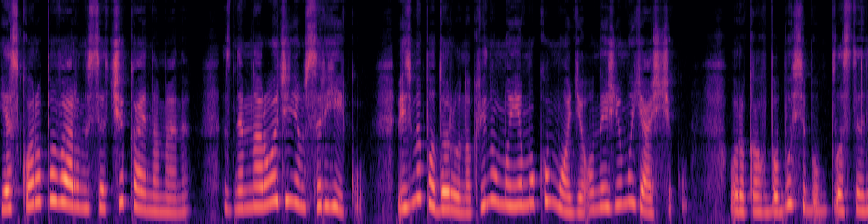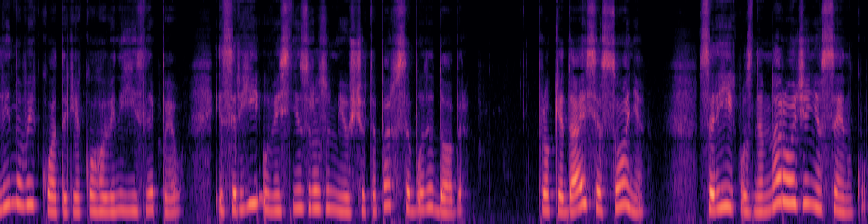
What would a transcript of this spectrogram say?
Я скоро повернуся, чекай на мене. З днем народженням, Сергійку. Візьми подарунок, він у моєму комоді, у нижньому ящику. У руках бабусі був пластиліновий котик, якого він їй зліпив, і Сергій у вісні зрозумів, що тепер все буде добре. Прокидайся, Соня. Сергійку, з днем народження, синку.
